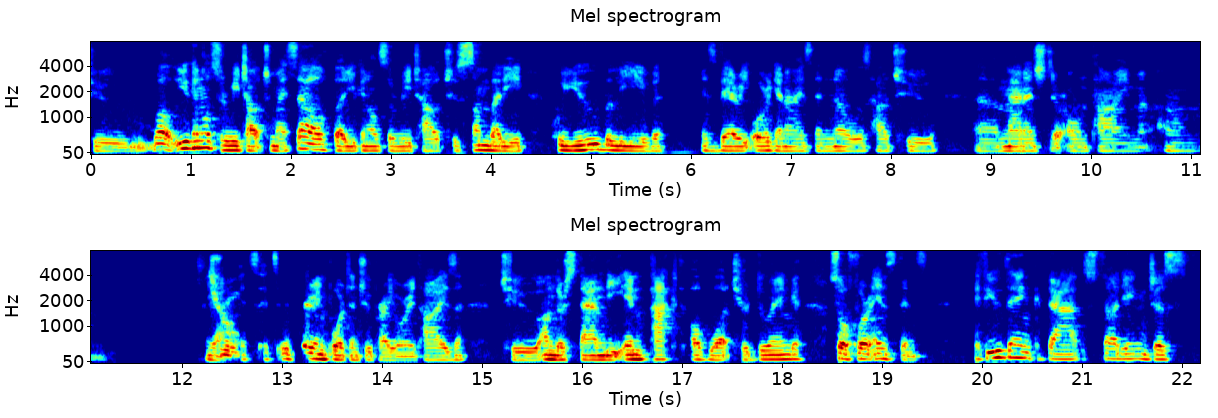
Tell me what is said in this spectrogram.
to well, you can also reach out to myself, but you can also reach out to somebody who you believe is very organized and knows how to uh, manage their own time. Um, yeah, True. it's, it's it's very important to prioritize to understand the impact of what you're doing. So, for instance, if you think that studying just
